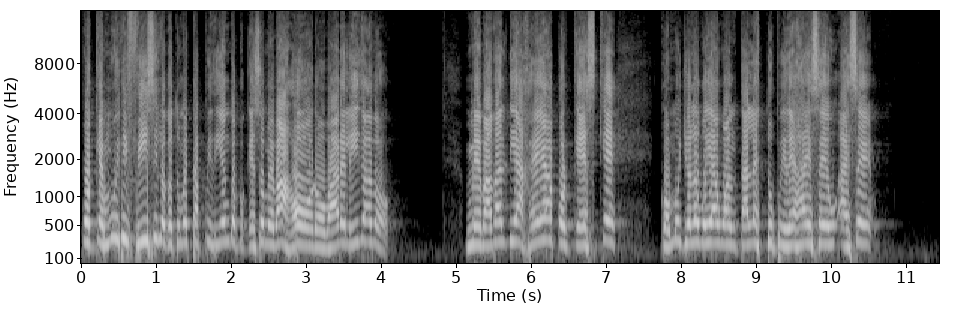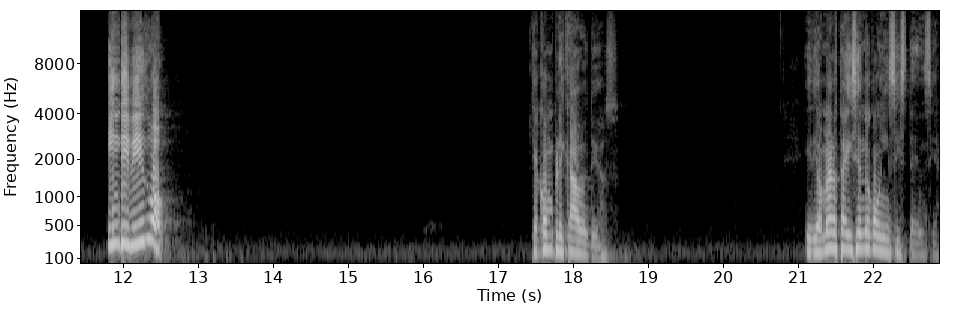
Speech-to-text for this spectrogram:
Porque es muy difícil lo que tú me estás pidiendo, porque eso me va a jorobar el hígado. Me va a dar diarrea, porque es que, ¿cómo yo le voy a aguantar la estupidez a ese, individuo? Qué complicado es Dios. Y Dios me lo está diciendo con insistencia.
